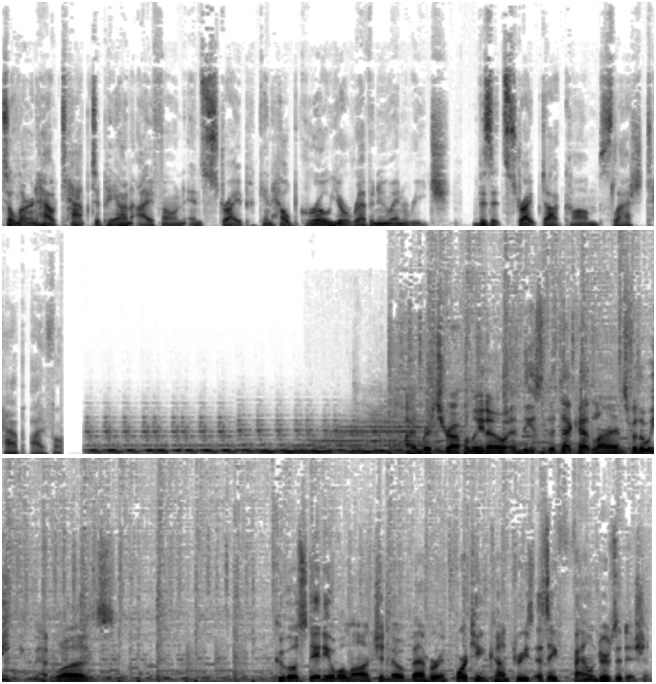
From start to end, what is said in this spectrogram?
To learn how Tap to Pay on iPhone and Stripe can help grow your revenue and reach, visit stripe.com slash tap iPhone. I'm Rich Stroffolino, and these are the tech headlines for the week that was. Google Stadia will launch in November in 14 countries as a Founders Edition.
